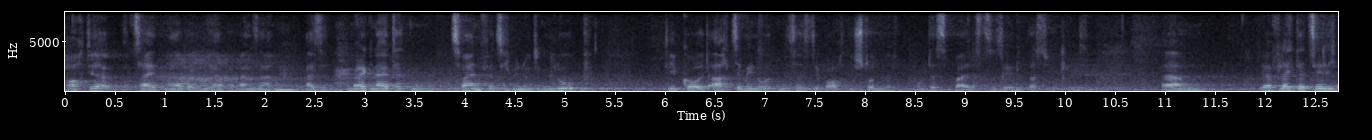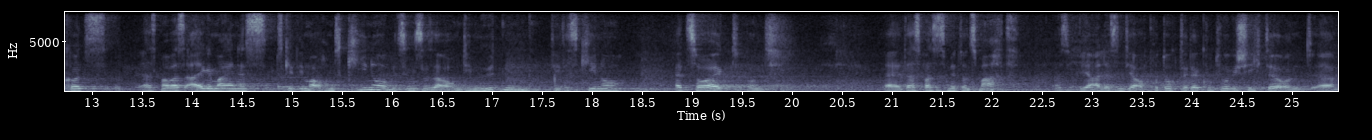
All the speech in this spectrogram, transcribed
braucht ja Zeit ne, bei mir, bei meinen Sachen. Also Hat einen 42-minütigen Loop, Deep Gold 18 Minuten, das heißt, ihr braucht eine Stunde, um das beides zu sehen, was okay ist. Ähm, ja, vielleicht erzähle ich kurz erstmal was Allgemeines. Es geht immer auch ums Kino, beziehungsweise auch um die Mythen, die das Kino erzeugt und äh, das, was es mit uns macht. Also wir alle sind ja auch Produkte der Kulturgeschichte und ähm,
